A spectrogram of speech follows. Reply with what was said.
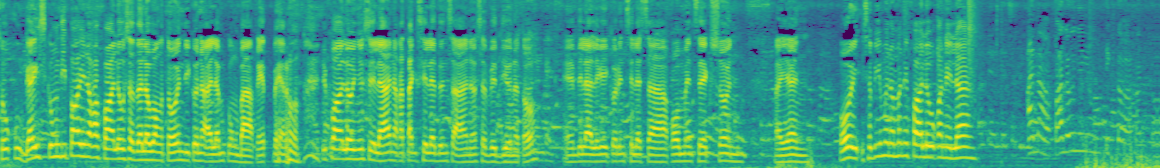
So, kung guys, kung di pa kayo naka-follow sa dalawang to, hindi ko na alam kung bakit. Pero, i-follow nyo sila. Nakatag sila dun sa, ano, sa video na to. And ilalagay ko rin sila sa comment section. Ayan. Hoy, sabi mo naman i-follow ka nila. ano, follow nyo yung TikTok account ko.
